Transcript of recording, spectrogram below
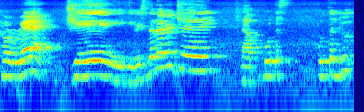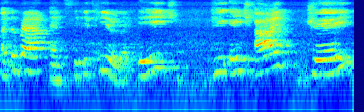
Correct. J. Here's the letter J. Now, put the, put the glue at the back and stick it here, like H, G, H, I, J,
